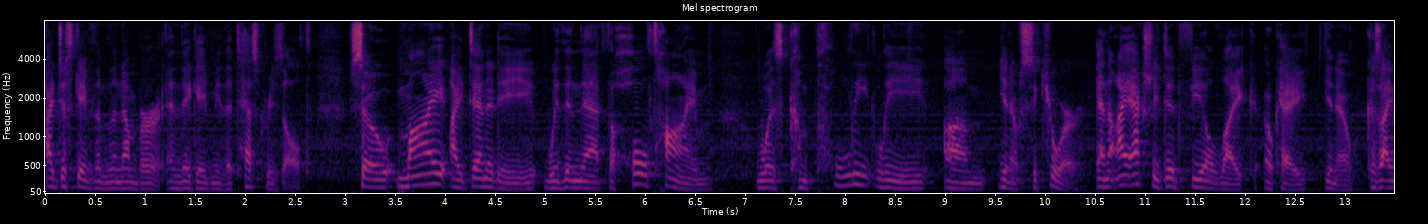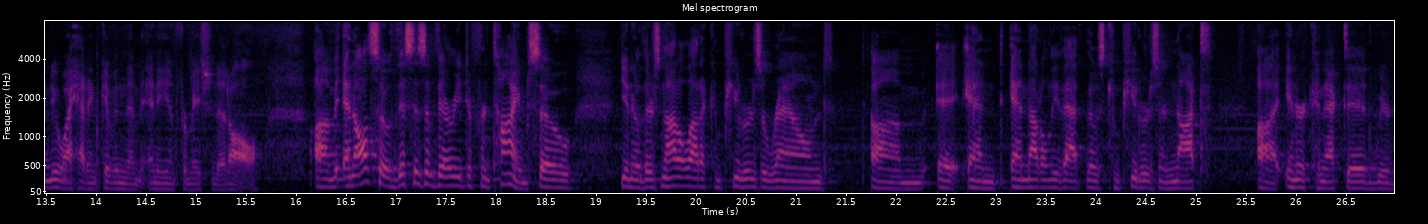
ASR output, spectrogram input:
I just gave them the number and they gave me the test result. So my identity within that the whole time was completely, um, you know, secure. And I actually did feel like, okay, you know, because I knew I hadn't given them any information at all. Um, and also, this is a very different time. So, you know, there's not a lot of computers around, um, and and not only that, those computers are not uh, interconnected. We're,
